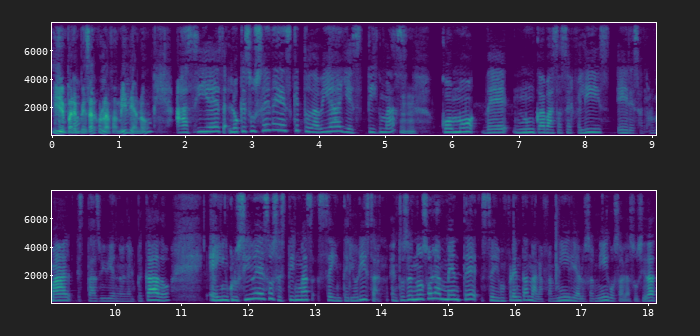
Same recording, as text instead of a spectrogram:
Y para empezar con la familia, ¿no? Así es, lo que sucede es que todavía hay estigmas. Como de nunca vas a ser feliz, eres anormal, estás viviendo en el pecado, e inclusive esos estigmas se interiorizan. Entonces no solamente se enfrentan a la familia, a los amigos, a la sociedad,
